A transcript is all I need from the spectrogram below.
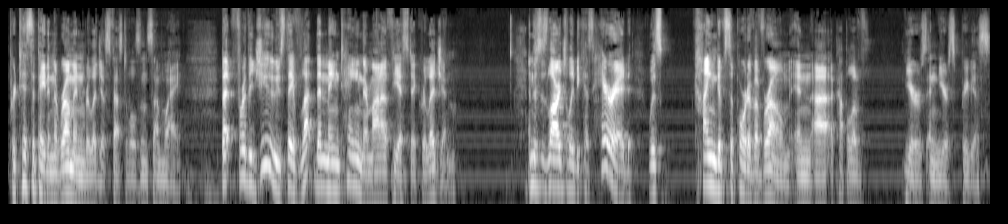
participate in the Roman religious festivals in some way. But for the Jews, they've let them maintain their monotheistic religion. And this is largely because Herod was kind of supportive of Rome in uh, a couple of years and years previous.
